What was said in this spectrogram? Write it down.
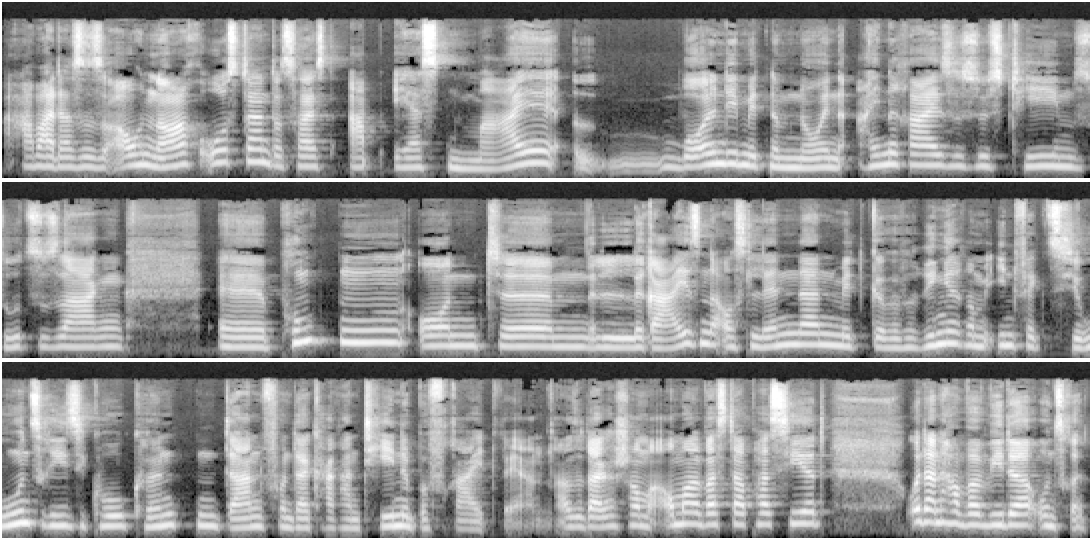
aber das ist auch nach Ostern. Das heißt, ab 1. Mai äh, wollen die mit einem neuen Einreisesystem sozusagen äh, punkten und ähm, Reisende aus Ländern mit geringerem Infektionsrisiko könnten dann von der Quarantäne befreit werden. Also da schauen wir auch mal, was da passiert. Und dann haben wir wieder unsere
